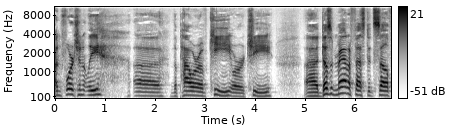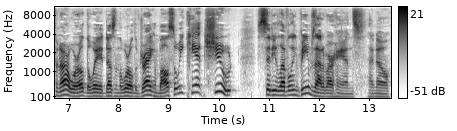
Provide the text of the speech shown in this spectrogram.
unfortunately, uh, the power of ki or chi uh, doesn't manifest itself in our world the way it does in the world of Dragon Ball, so we can't shoot city leveling beams out of our hands. I know.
